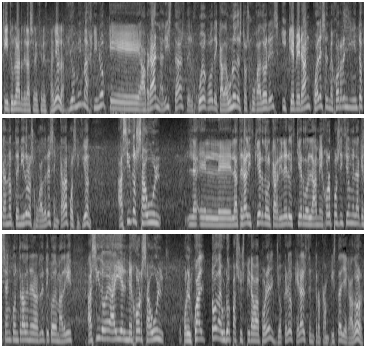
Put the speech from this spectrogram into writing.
titular de la selección española. Yo me imagino que habrá analistas del juego de cada uno de estos jugadores y que verán cuál es el mejor rendimiento que han obtenido los jugadores en cada posición. ¿Ha sido Saúl el eh, lateral izquierdo, el carrilero izquierdo, la mejor posición en la que se ha encontrado en el Atlético de Madrid? ¿Ha sido ahí el mejor Saúl por el cual toda Europa suspiraba por él? Yo creo que era el centrocampista llegador.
